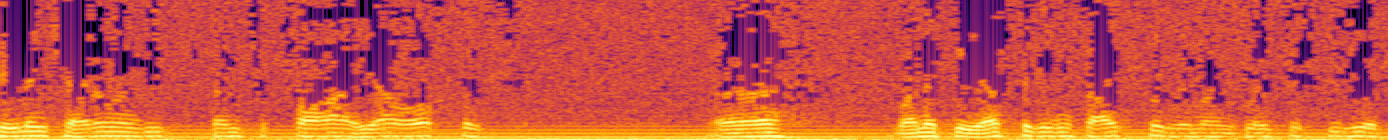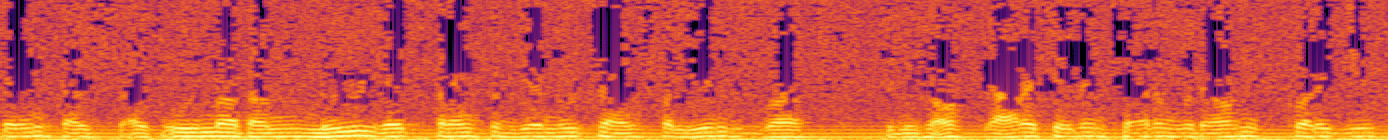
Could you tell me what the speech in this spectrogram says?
Fehlentscheidungen gibt beim VAR auch. Das äh, war nicht die erste gegen Salzburg, wenn man ein letztes Spiel hier denkt, als, als Ulmer dann 0 wegdrängt und wir 0 zu 1 verlieren. Das war für mich auch klare Fehlentscheidung, wurde auch nicht korrigiert.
